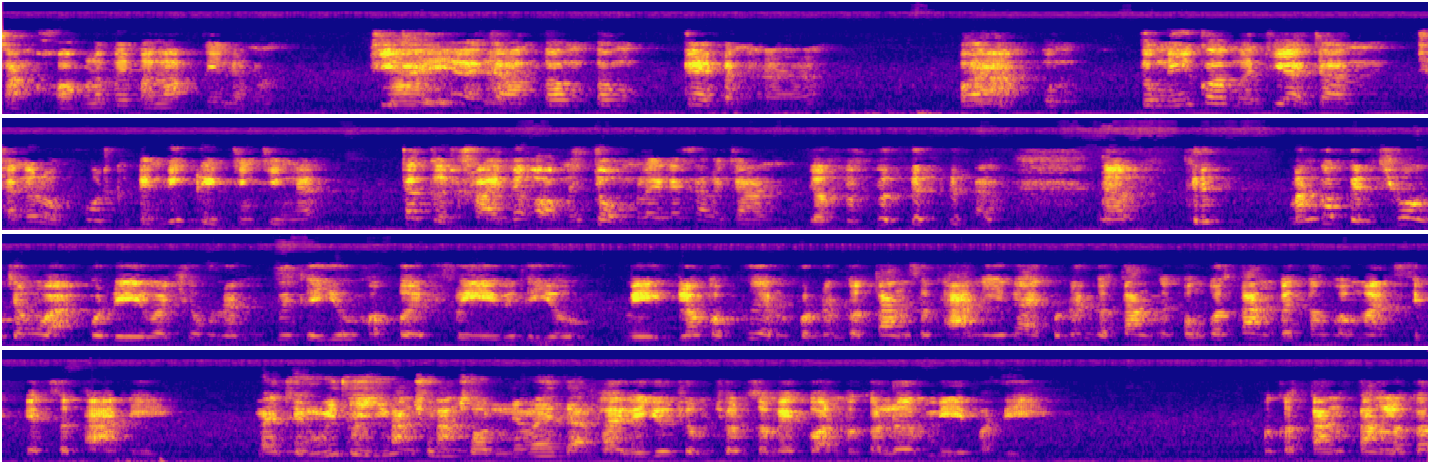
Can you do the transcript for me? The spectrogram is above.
สั่งของแล้วไม่มารับนี่แหละเนอะที่ใช่ที่อาจารย์ต้องต้องแก้ปัญหา เพราะตรงตรงนี้ก็เหมือนที่อาจารย์ชันนรงค์พูดคือเป็นวิกฤตจริงๆนะถ้าเกิดขายไม่ออกไม่จมเลยนะครับอาจารย์ยกนะครับคือมันก็เป็นช่วงจังหวะพอดีว่าช่วงนั้น วิทยุเขาเปิดฟรีวิทยุมีแล้วก็เพื่อนคนนั้นก็ตั้งสถานีได้คนนั้นก็ตั้งแต่ผมก็ตั้งไปตั้งประมาณสิบเอ็ดสถานี หมายถึงวิทยุชุมชนใช่ไหมอาจารย์ไทยวิทยุชุมชนสมัยก่อนมันก็เริ่มมีพอดี มันก็ตั้งตั้งแล้วก็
